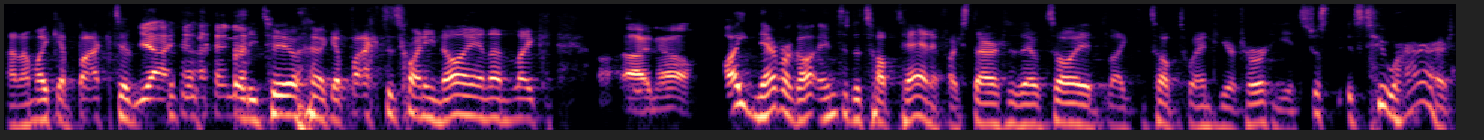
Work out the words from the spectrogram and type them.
And I might get back to yeah, 32 and I get back to 29. And like, I know. I never got into the top 10 if I started outside like the top 20 or 30. It's just, it's too hard.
